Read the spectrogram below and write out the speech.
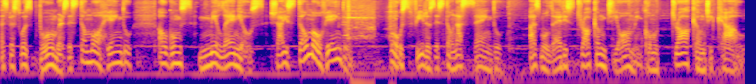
As pessoas boomers estão morrendo. Alguns millennials já estão morrendo. Os filhos estão nascendo. As mulheres trocam de homem como trocam de carro.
